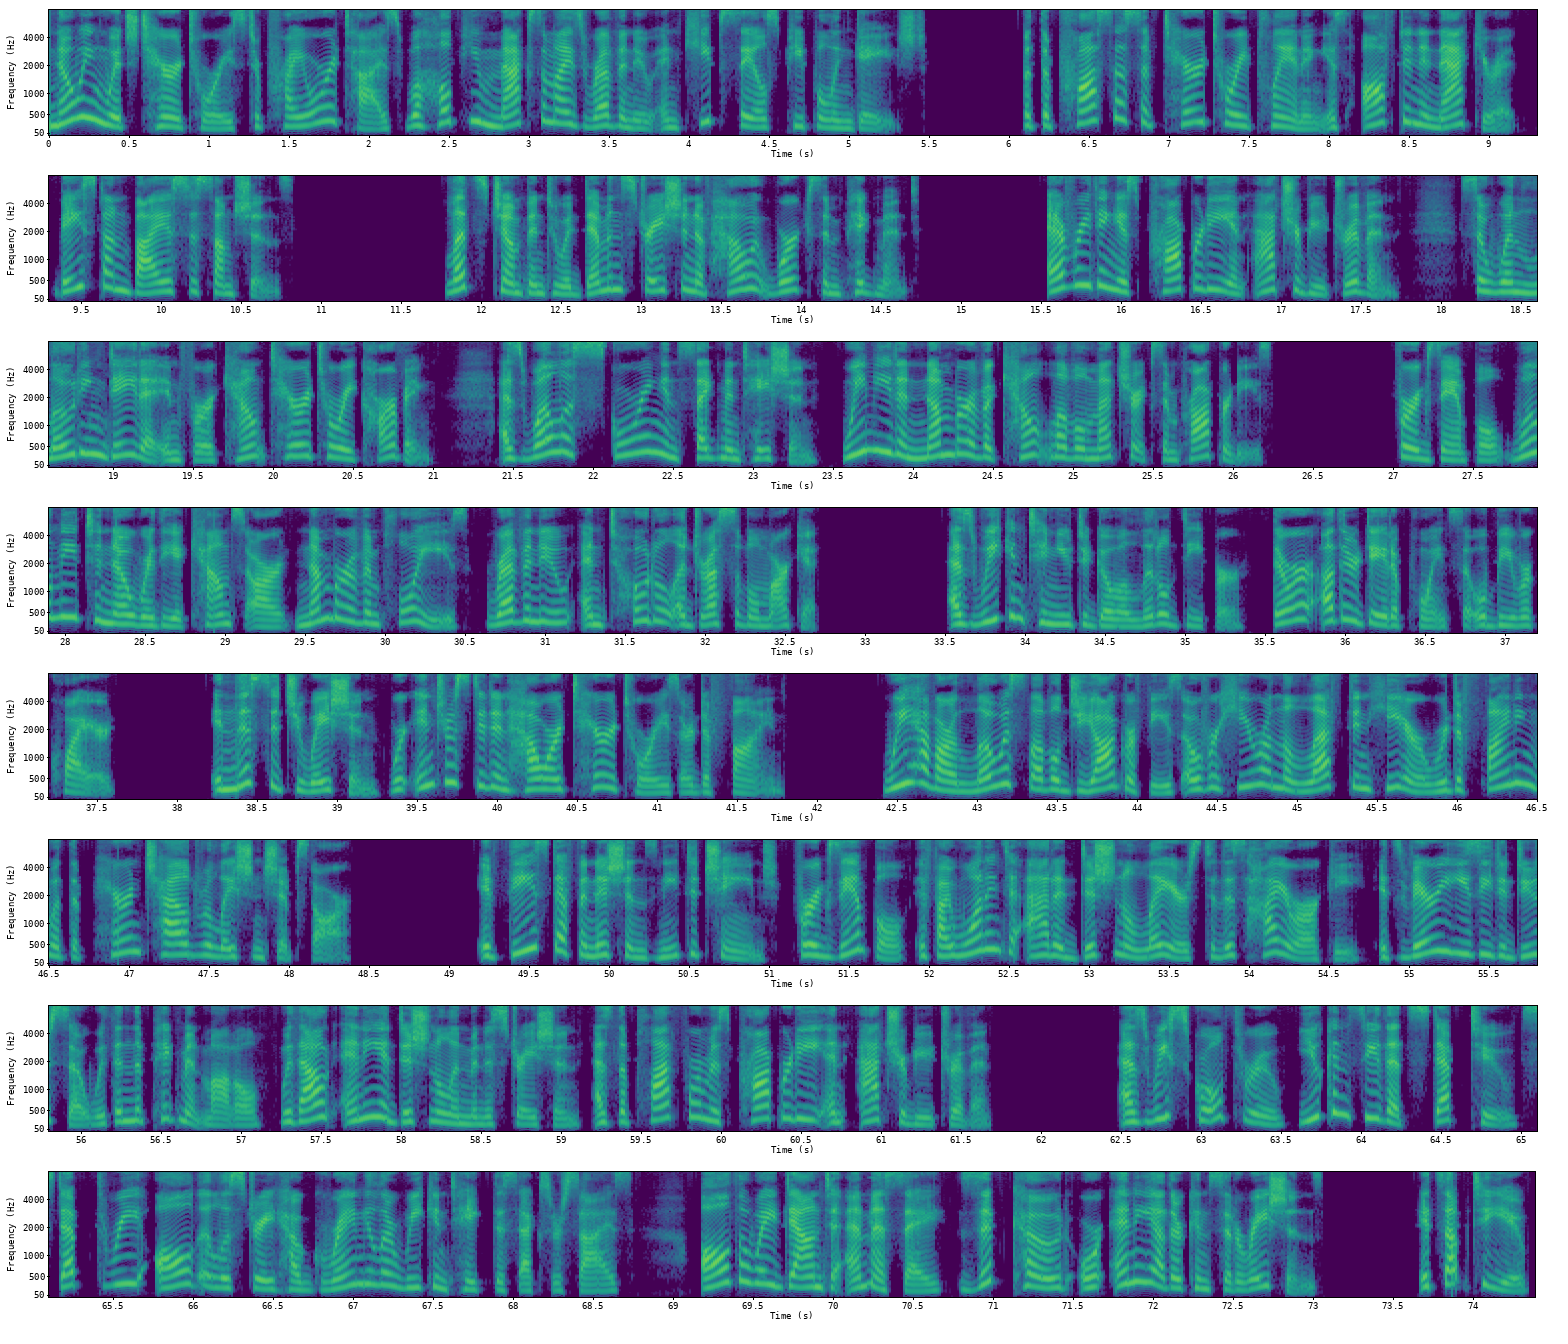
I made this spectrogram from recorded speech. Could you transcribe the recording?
Knowing which territories to prioritize will help you maximize revenue and keep salespeople engaged. But the process of territory planning is often inaccurate based on biased assumptions. Let's jump into a demonstration of how it works in Pigment. Everything is property and attribute driven, so when loading data in for account territory carving, as well as scoring and segmentation, we need a number of account level metrics and properties. For example, we'll need to know where the accounts are, number of employees, revenue, and total addressable market. As we continue to go a little deeper, there are other data points that will be required. In this situation, we're interested in how our territories are defined. We have our lowest level geographies over here on the left and here we're defining what the parent-child relationships are. If these definitions need to change, for example, if I wanted to add additional layers to this hierarchy, it's very easy to do so within the Pigment model without any additional administration as the platform is property and attribute driven. As we scroll through, you can see that Step 2, Step 3 all illustrate how granular we can take this exercise, all the way down to MSA, zip code, or any other considerations. It's up to you.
